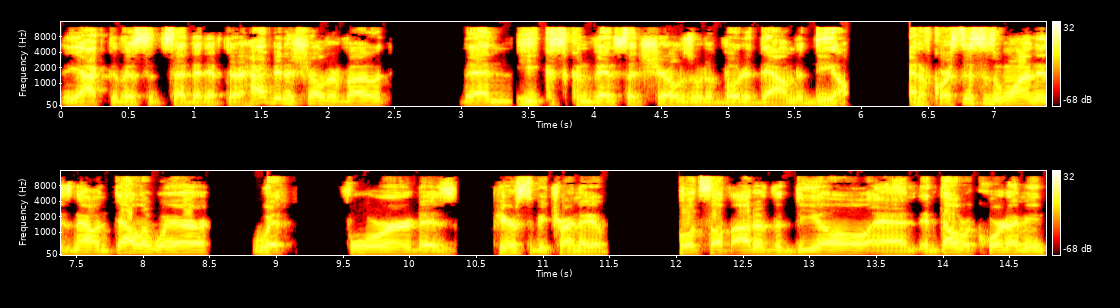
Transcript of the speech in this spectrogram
the activist had said that if there had been a shareholder vote, then he's convinced that shareholders would have voted down the deal. And of course, this is one is now in Delaware with Ford is appears to be trying to pull itself out of the deal. And in Delaware court, I mean,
